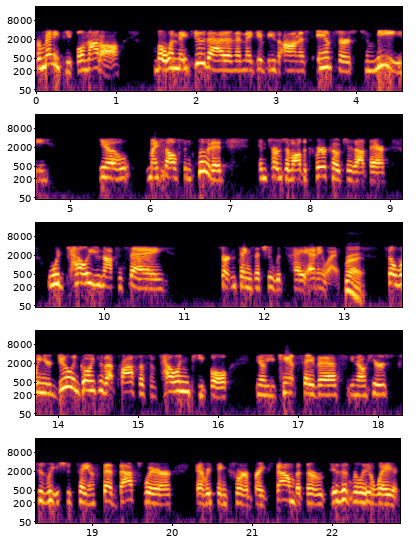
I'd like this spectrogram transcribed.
for many people, not all. But when they do that and then they give these honest answers to me, you know, myself included, in terms of all the career coaches out there, would tell you not to say certain things that you would say anyway. Right. So when you're doing going through that process of telling people, you know, you can't say this, you know, here's here's what you should say instead, that's where everything sort of breaks down, but there isn't really a way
